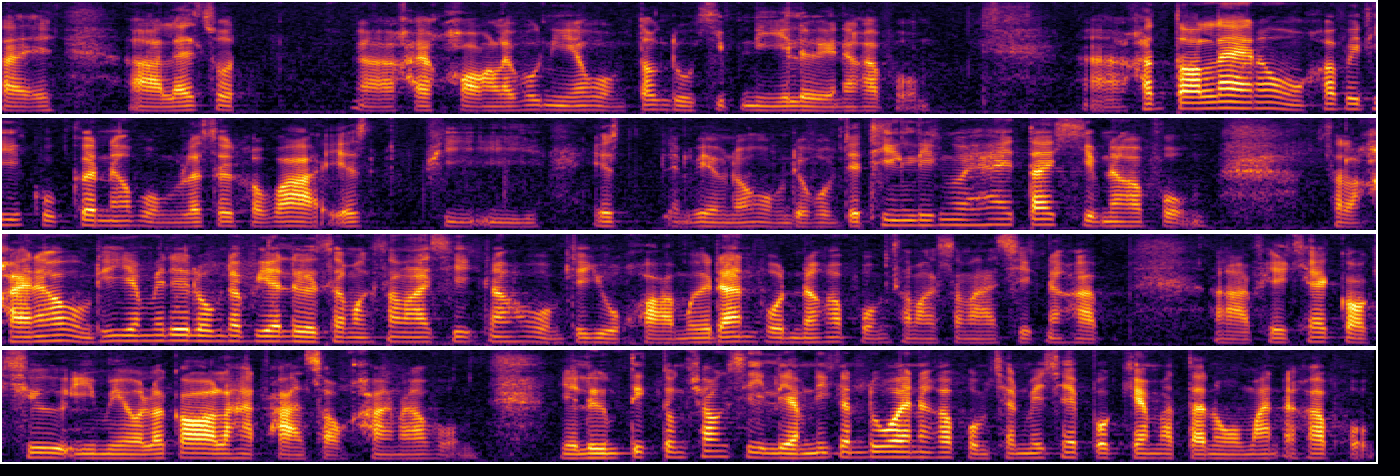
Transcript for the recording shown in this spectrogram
สายไลฟ์สดขายของอะไรพวกนี้ครับผมต้องดูคลิปนี้เลยนะครับผมขั้นตอนแรกนะครับผมเข้าไปที่ Google นะครับผมแล้วเซิร์ชคำว่า SPE SMM นะครับผมเดี๋ยวผมจะทิ้งลิงก์ไว้ให้ใต้คลิปนะครับผม สำหรับใครนะครับผมที่ยังไม่ได้ลงทะเบียนหรือสมัครสมาชิกนะครับผมจะอยู่ขวามือด้านบนนะครับ ผมสมัครสมาชิกนะครับเพียงแค่กรอกชื่ออีเมล แล้วก็รหัสผ่าน 2 ครั้งนะครับผมอย่าลืมติ๊กตรงช่องสี่เหลี่ยมนี้กันด้วยนะครับ ผมฉันไม่ใช่โปรแกรมอัตโนมัตินะครับผม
